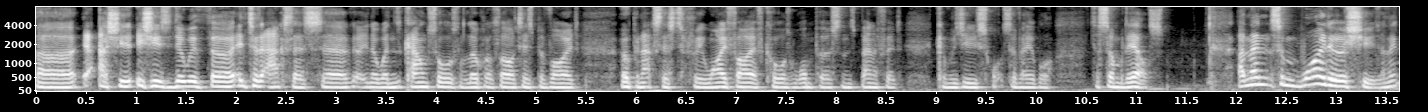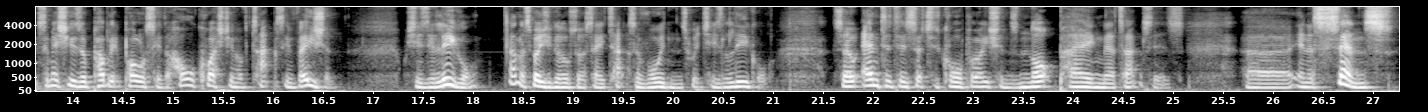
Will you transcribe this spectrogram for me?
Uh, actually, issues to do with uh, internet access. Uh, you know, when councils and local authorities provide open access to free Wi-Fi, of course, one person's benefit can reduce what's available to somebody else. And then some wider issues. I think some issues of public policy. The whole question of tax evasion, which is illegal, and I suppose you could also say tax avoidance, which is legal. So entities such as corporations not paying their taxes, uh, in a sense,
